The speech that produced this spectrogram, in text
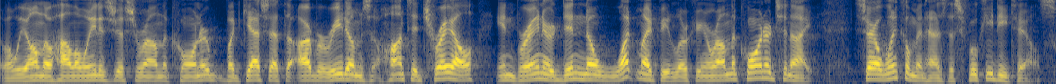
Well, we all know Halloween is just around the corner, but guests at the Arboretum's Haunted Trail in Brainerd didn't know what might be lurking around the corner tonight. Sarah Winkleman has the spooky details.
